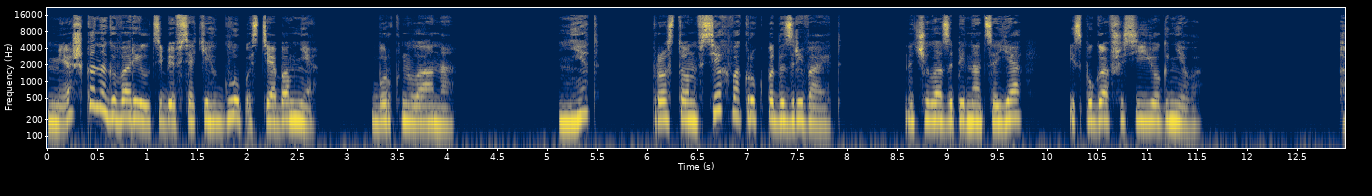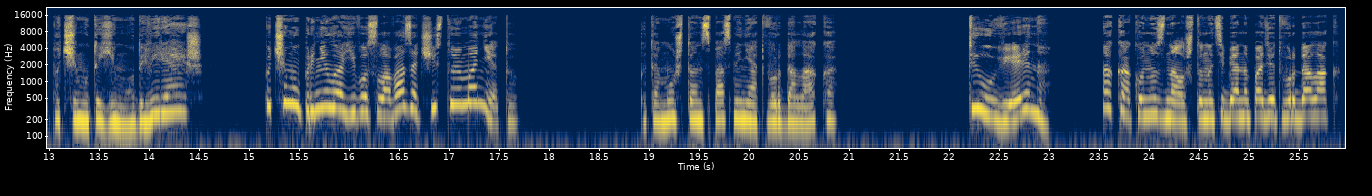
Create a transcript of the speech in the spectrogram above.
«Мешка наговорил тебе всяких глупостей обо мне?» — буркнула она. «Нет, просто он всех вокруг подозревает». Начала запинаться я, испугавшись ее гнева. «А почему ты ему доверяешь? Почему приняла его слова за чистую монету?» «Потому что он спас меня от вурдалака». «Ты уверена? А как он узнал, что на тебя нападет вурдалак?»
